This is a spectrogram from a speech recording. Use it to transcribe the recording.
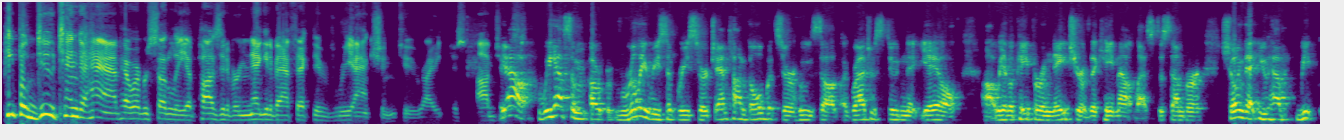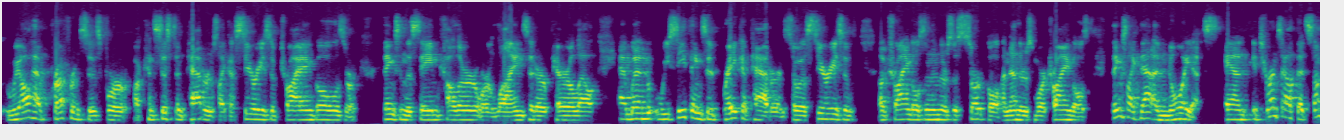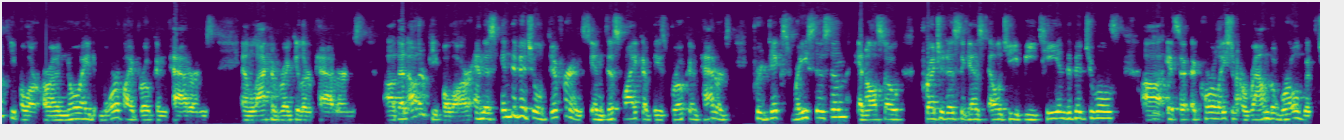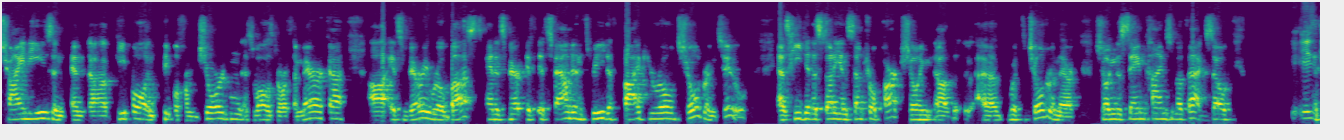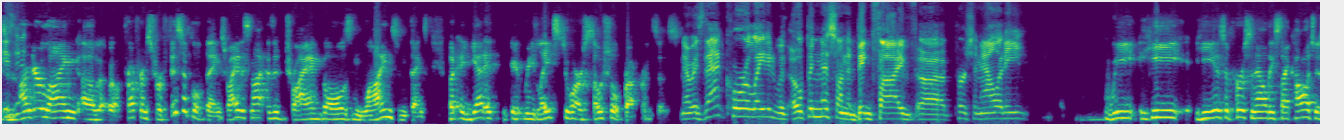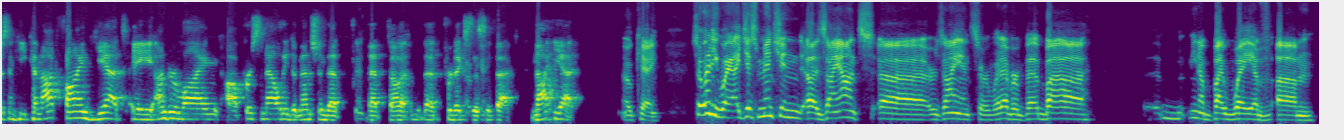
people do tend to have, however subtly, a positive or negative affective reaction to, right? Just objects. Yeah, we have some uh, really recent research. Anton Gollwitzer, who's uh, a graduate student at Yale, uh, we have a paper in Nature that came out last December showing that you have we we all have preferences for uh, consistent patterns, like a series of triangles or things in the same color or lines that are parallel. And when we see things that break a pattern, so a series of, of triangles and then there's a circle and then there's more triangles, things like that annoy us. And it turns out that some people are, are annoyed more by broken patterns and lack of regular patterns uh, than other people are. And this individual difference in dislike of these broken patterns predicts racism and also prejudice against LGBT individuals. Uh, it's a, a, correlation around the world with Chinese and, and uh, people and people from Jordan as well as North America. Uh, it's very robust and it's very it's found in three to five year old children too as he did a study in Central Park showing uh, uh, with the children there, showing the same kinds of effects. So is, it's is an it, underlying uh, preference for physical things, right? It's not the triangles and lines and things, but yet it, it relates to our social preferences. Now, is that correlated with openness on the Big Five uh, personality? We he he is a personality psychologist, and he cannot find yet a underlying uh, personality dimension that that uh, that predicts okay. this effect. Not yet. Okay. So anyway, I just mentioned uh, Zions uh, or Zions or whatever, but, uh, you know, by way of um,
